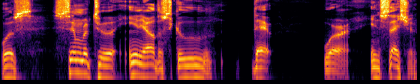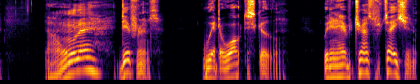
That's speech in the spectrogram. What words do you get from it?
was similar to any other school that were in session. The only difference, we had to walk to school. We didn't have transportation.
